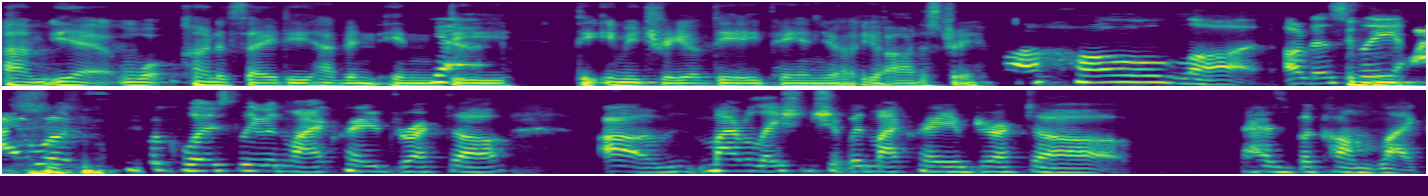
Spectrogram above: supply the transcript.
um, yeah, what kind of say do you have in in yeah. the the imagery of the EP and your your artistry? A whole lot, honestly. Mm-hmm. I work super closely with my creative director. Um, my relationship with my creative director has become like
